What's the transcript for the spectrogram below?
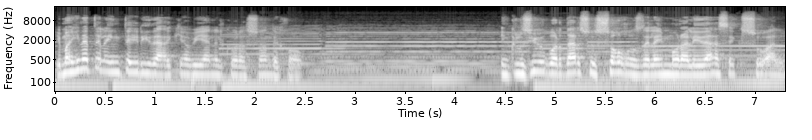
Imagínate la integridad que había en el corazón de Job. Inclusive guardar sus ojos de la inmoralidad sexual.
